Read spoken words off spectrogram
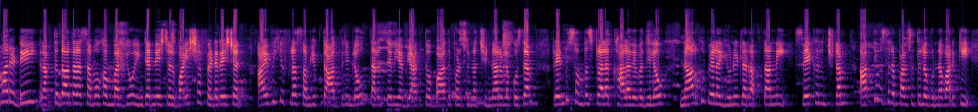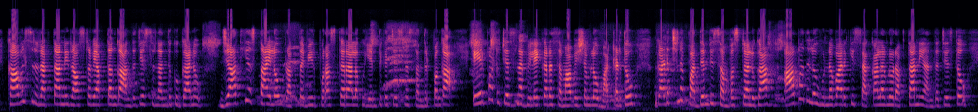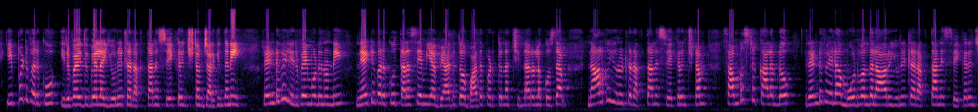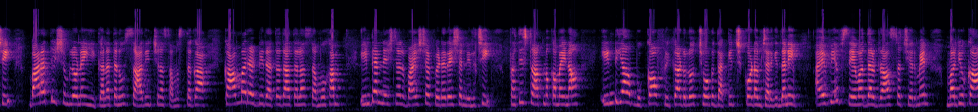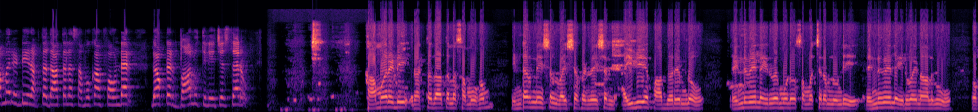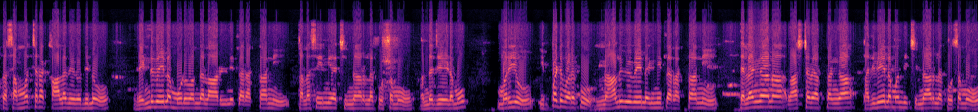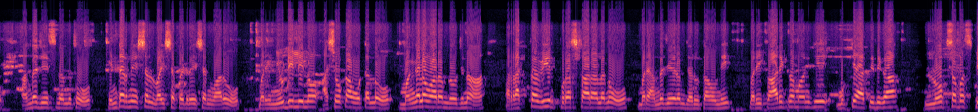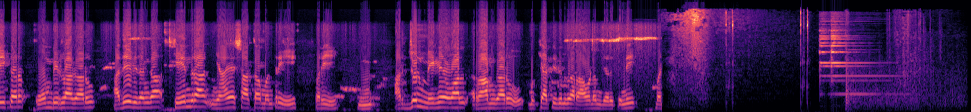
కామారెడ్డి రక్తదాతల సమూహం మరియు international Vysya federation IVF ల సంయుక్త ఆధ్వర్యంలో తలసేమియా వ్యాధితో బాధపడుతున్న చిన్నారుల కోసం రెండు సంవత్సరాల కాల వ్యవధిలో నాలుగు వేల యూనిట్ల రక్తాన్ని స్వీకరించడం అత్యవసర పరిస్థితుల్లో ఉన్నవారికి కావలసిన రక్తాన్ని రాష్ట్ర వ్యాప్తంగా అందజేస్తున్నందుకు గాను జాతీయ స్థాయిలో రక్తవీర్ పురస్కారాలకు ఎంపిక చేసిన సందర్భంగా ఏర్పాటు చేసిన విలేకరుల సమావేశంలో మాట్లాడుతూ గడిచిన పద్దెనిమిది సంవత్సరాలుగా ఆపదలో ఉన్న వారికి సకాలంలో రక్తాన్ని అందజేస్తూ ఇప్పటి వరకు ఇరవై ఐదు వేల యూనిట్ల రక్తాన్ని స్వీకరించడం జరిగిందని రెండు వేల ఇరవై మూడు నుండి నేటి వరకు తలసేమియా వ్యాధితో బాధపడుతున్న చిన్నారుల కోసం నాలుగు యూనిట్ల రక్తాన్ని స్వీకరించడం సంవత్సర కాలంలో రెండు వేల మూడు వందల ఆరు యూనిట్ల రక్తాన్ని స్వీకరించి భారతదేశంలోనే ఈ ఘనతను సాధించిన సంస్థగా కామారెడ్డి రక్తదాతల సమూహం ఇంటర్నేషనల్ వైశ్య ఫెడరేషన్ నిలిచి ప్రతిష్టాత్మకమైన ఇండియా బుక్ ఆఫ్ రికార్డులో చోటు దక్కించుకోవడం జరిగిందని ఐవీఎఫ్ సేవాదళ్ రాష్ట్ర చైర్మన్ మరియు కామారెడ్డి రక్తదాతల సమూహం ఫౌండర్ డాక్టర్ బాలు తెలియజేశారు. కామారెడ్డి రక్తదాతల సమూహం ఇంటర్నేషనల్ వైశ్య ఫెడరేషన్ ఐవీఎఫ్ ఆధ్వర్యంలో రెండు వేల ఇరవై మూడో సంవత్సరం నుండి రెండు వేల ఇరవై నాలుగు ఒక సంవత్సర కాల వ్యవధిలో రెండు వేల మూడు వందల ఆరు యూనిట్ల రక్తాన్ని తలసేమియా చిన్నారుల కోసము అందజేయడము మరియు ఇప్పటి వరకు నాలుగు వేల యూనిట్ల రక్తాన్ని తెలంగాణ రాష్ట్ర వ్యాప్తంగా పదివేల మంది చిన్నారుల కోసము అందజేసినందుకు ఇంటర్నేషనల్ వైశ్య ఫెడరేషన్ వారు మరి న్యూఢిల్లీలో అశోక హోటల్లో మంగళవారం రోజున రక్తవీర్ పురస్కారాలను మరి అందజేయడం జరుగుతూ ఉంది. మరి కార్యక్రమానికి ముఖ్య అతిథిగా లోక్సభ స్పీకర్ ఓం బిర్లా గారు అదేవిధంగా కేంద్ర న్యాయశాఖ మంత్రి మరి అర్జున్ మేఘవాల్ రామ్ గారు ముఖ్య అతిథులుగా రావడం జరుగుతుంది.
